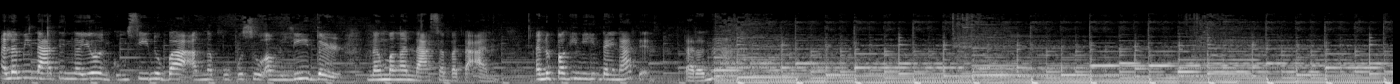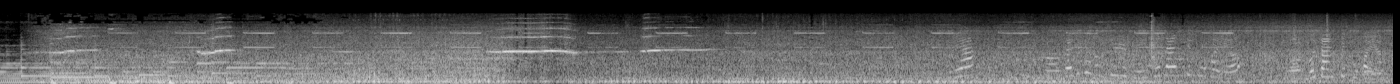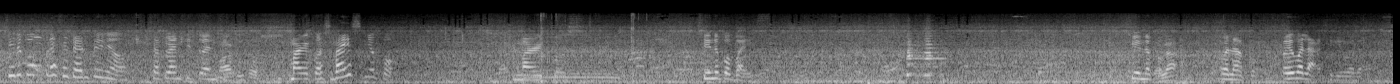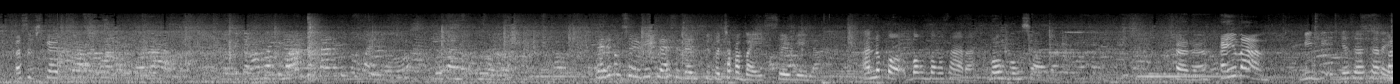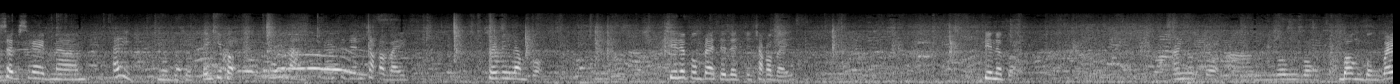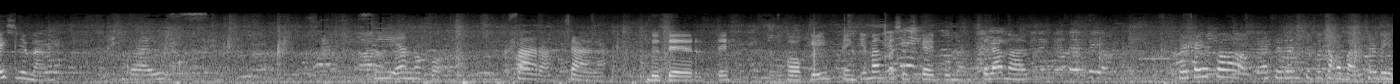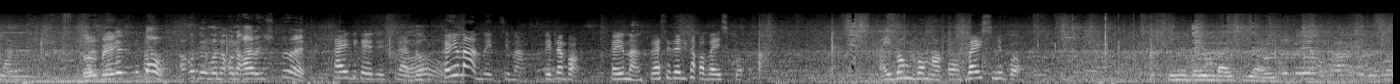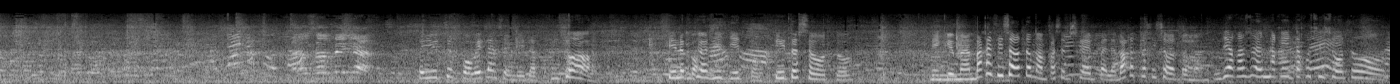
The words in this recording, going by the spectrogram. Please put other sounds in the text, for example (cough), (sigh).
Alamin natin ngayon kung sino ba ang napupuso ang leader ng mga nasa bataan. Ano pang hinihintay natin? Tara na! Sino po ang presidente nyo sa 2020? Marcos. Marcos. Vice nyo po? Marcos. Sino po vice? Sino po? Wala. Wala po. Ay, wala. Sige, wala. Pa-subscribe ka. Wala. Pwede mag-survey president nyo po, tsaka vice. Survey lang. Ano po? Bongbong Sara. Bongbong Sara. Sara. Kayo, ma'am. Bibi, dyan sa Sara. Pa-subscribe, ma'am. Ay, nabusog. Thank you po. Kayo, ma'am. President tsaka vice. Survey lang po. Sino pong president yung tsaka vice? Sino po? Ano po? Um, bongbong. Bongbong. Vice niyo, ma'am. Guys. Si ano po? Sara. Sara. Duterte. Okay. Thank you, ma'am. Pa-subscribe po, ma'am. Salamat. Sir, kayo po. President po tsaka vice. Survey lang. Ikaw, ako di man ako naka-register eh. Kaya di kayo registrado. Oo. Kayo, ma'am. Wait, si ma'am. Wait lang po. Kayo, ma'am. President tsaka vice po. Ay, bongbong ako. Vice niyo po. Sino ba yung vice dyan? Ano? Sa YouTube po. Wait lang, sir. Wait lang po. Ito. Sino po? Kasi dito. Tito Soto. Thank you, ma'am. Bakit si Soto, ma'am? Pa-subscribe pala. Bakit pa si Soto, ma'am? Hindi, kasi nakita ko si Soto.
